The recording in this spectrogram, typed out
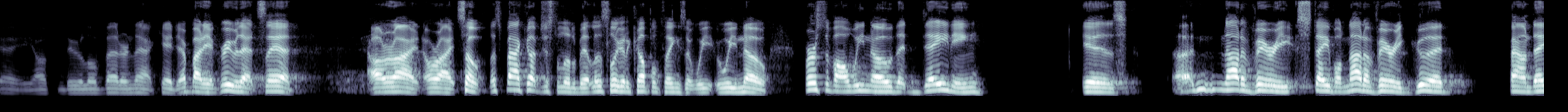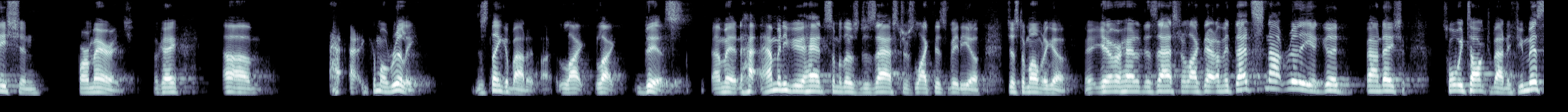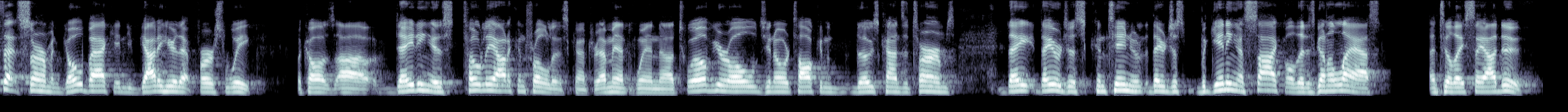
Okay, y'all can do a little better than that, can't you? Everybody agree with that said? All right, all right. So let's back up just a little bit. Let's look at a couple things that we, we know. First of all, we know that dating is uh, not a very stable, not a very good foundation for marriage. Okay? Um, come on, really. Just think about it like, like this. I mean, how many of you had some of those disasters like this video just a moment ago? You ever had a disaster like that? I mean, that's not really a good foundation. That's what we talked about. If you missed that sermon, go back and you've got to hear that first week because uh, dating is totally out of control in this country. I meant when 12 uh, year olds, you know, are talking those kinds of terms, they, they are just continuing, they're just beginning a cycle that is going to last until they say, I do.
